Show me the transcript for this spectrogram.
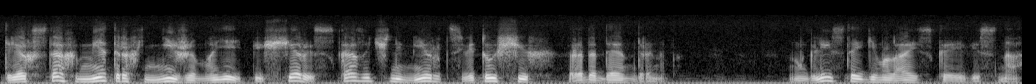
В трехстах метрах ниже моей пещеры сказочный мир цветущих рододендронов. Мглистая гималайская весна.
